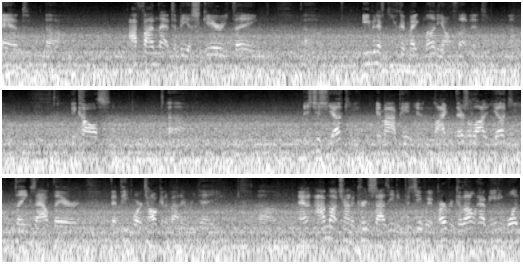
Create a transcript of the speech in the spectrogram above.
And uh, I find that to be a scary thing even if you could make money off of it. Um, because uh, it's just yucky, in my opinion. Like, there's a lot of yucky things out there that people are talking about every day. Um, and I'm not trying to criticize any specific person because I don't have any one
